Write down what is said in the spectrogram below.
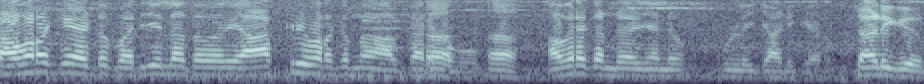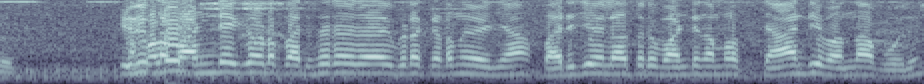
കവറൊക്കെ ആയിട്ട് പരിചയമില്ലാത്തവർ ആക്രി പറക്കുന്ന ആൾക്കാരൊക്കെ പോകും. അവരെ കണ്ടു കഴിഞ്ഞാൽ പുള്ളി ചാടി കയറും. ചാടി കയറും. നമ്മുടെ വണ്ടിയൊക്കെ ഇവിടെ പരിസരം ഇവിടെ കിടന്നു കഴിഞ്ഞാൽ പരിചയമില്ലാത്തൊരു വണ്ടി നമ്മൾ സ്റ്റാൻഡിൽ വന്നാൽ പോലും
